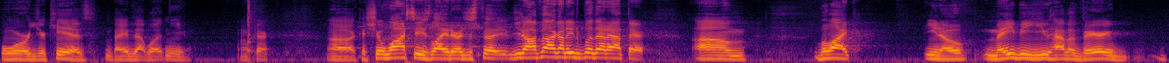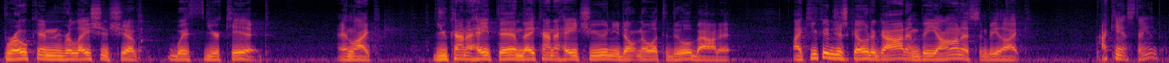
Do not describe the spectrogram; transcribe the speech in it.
Or your kids, babe, that wasn't you. Okay? Because uh, she'll watch these later. I just feel, you know, I feel like I need to put that out there. Um, but like, you know, maybe you have a very broken relationship with your kid. And like, you kind of hate them, they kind of hate you, and you don't know what to do about it. Like you can just go to God and be honest and be like, I can't stand them.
